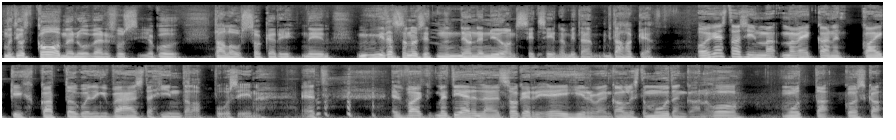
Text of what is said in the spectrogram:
mutta just K-menu versus joku taloussokeri, niin mitä sä sanoisit, ne on ne nyanssit siinä, mitä, mitä hakea? Oikeastaan siinä mä, mä veikkaan, että kaikki katsoo kuitenkin vähän sitä hintalappua siinä. Et, et vaikka me tiedetään, että sokeri ei hirveän kallista muutenkaan ole, mutta koska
